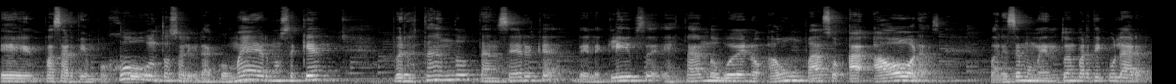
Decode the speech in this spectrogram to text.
eh, pasar tiempo juntos, salir a comer, no sé qué. Pero estando tan cerca del eclipse, estando, bueno, a un paso, a, a horas, para ese momento en particular,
